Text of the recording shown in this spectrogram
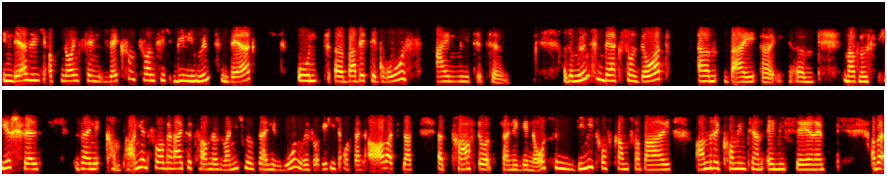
in der sich ab 1926 Willy Münzenberg und äh, Babette Groß einmieteten. Also Münzenberg soll dort ähm, bei äh, ähm, Magnus Hirschfeld seine Kampagnen vorbereitet haben. Das war nicht nur seine Wohnung, es war wirklich auch sein Arbeitsplatz. Er traf dort seine Genossen, Dimitrov kam vorbei, andere Komintern-Emissäre. Aber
